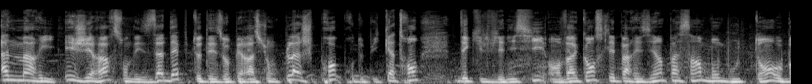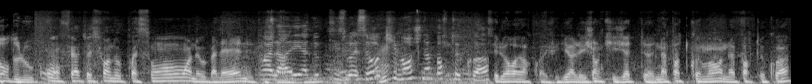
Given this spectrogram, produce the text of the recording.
Anne-Marie et Gérard sont des adeptes des opérations plage propre depuis 4 ans. Dès qu'ils viennent ici en vacances, les Parisiens passent un bon bout de temps au bord de l'eau. On fait attention à nos poissons, à nos baleines. Et tout Voilà, ça. et à nos petits oiseaux qui mangent n'importe quoi. C'est l'horreur, quoi. Je veux dire, les gens qui jettent n'importe comment, n'importe quoi,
